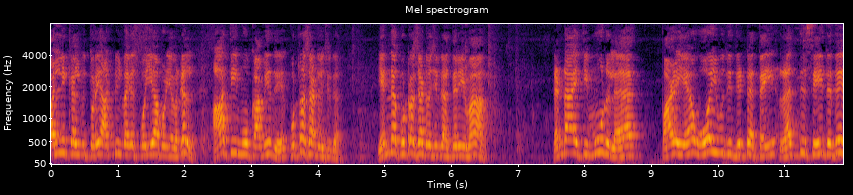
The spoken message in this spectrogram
பள்ளி கல்வித்துறை அன்பில் மகேஷ் பொய்யாமொழி அவர்கள் அதிமுக மீது குற்றச்சாட்டு வச்சிருக்காரு. என்ன குற்றச்சாட்டு வச்சிருக்காரு தெரியுமா? ரெண்டாயிரத்தி மூணுல பழைய ஓய்வூதிய திட்டத்தை ரத்து செய்தது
